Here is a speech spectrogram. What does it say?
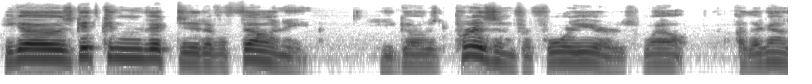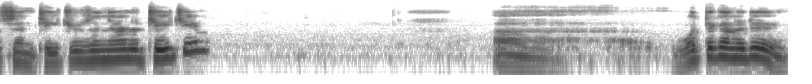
He goes, get convicted of a felony. He goes to prison for four years. Well, are they going to send teachers in there to teach him? Uh, what they're going to do.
